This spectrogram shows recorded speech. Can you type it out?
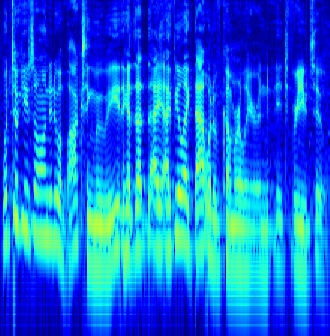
What took you so long to do a boxing movie? Because that, I, I feel like that would have come earlier in, it, for you too.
